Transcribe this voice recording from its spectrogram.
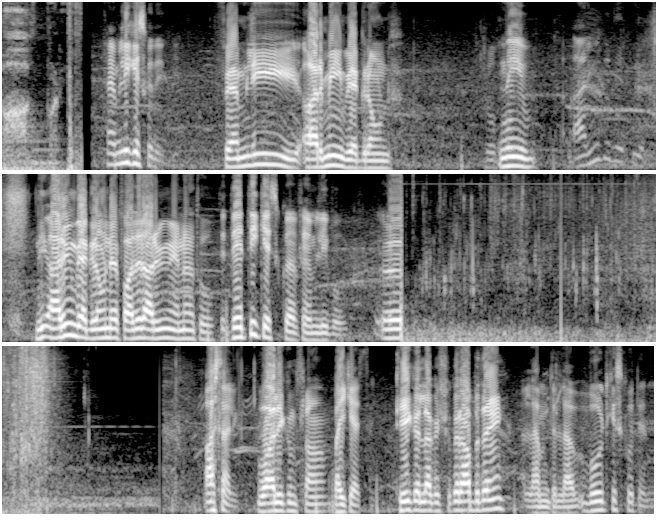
बहुत बढ़िया। फैमिली किसको देती है फैमिली आर्मी बैकग्राउंड नहीं आर्मी को देती है नहीं आर्मी बैकग्राउंड है फादर आर्मी में है ना तो। तो देती किसको है फैमिली वोट अस्सलाम वालेकुम। सलाम। भाई कैसे हैं? ठीक अल्लाह का शुक्र आप बताएँ? अल्हम्दुलिल्लाह वोट किसको देने?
